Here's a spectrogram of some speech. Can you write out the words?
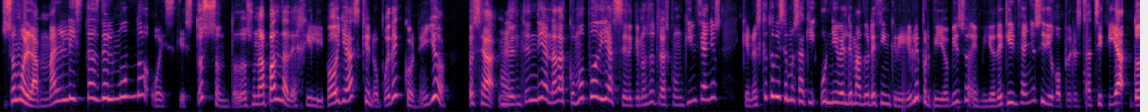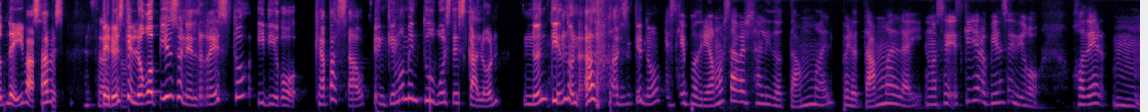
somos las más listas del mundo o es que estos son todos una panda de gilipollas que no pueden con ello. O sea, no entendía nada. ¿Cómo podía ser que nosotras con 15 años, que no es que tuviésemos aquí un nivel de madurez increíble, porque yo pienso en mí yo de 15 años y digo, pero esta chiquilla, ¿dónde iba? ¿Sabes? Pero es que luego pienso en el resto y digo, ¿qué ha pasado? ¿En qué momento hubo este escalón? No entiendo nada, es que no. Es que podríamos haber salido tan mal, pero tan mal de ahí. No sé, es que yo lo pienso y digo, joder, mmm,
